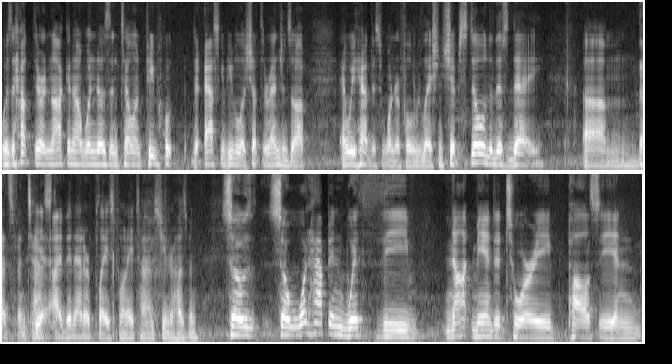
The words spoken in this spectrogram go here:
was out there knocking on windows and telling people, asking people to shut their engines off, and we have this wonderful relationship still to this day. Um, That's yeah. I've been at her place plenty of times. She and her husband. So, so what happened with the not mandatory policy, and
